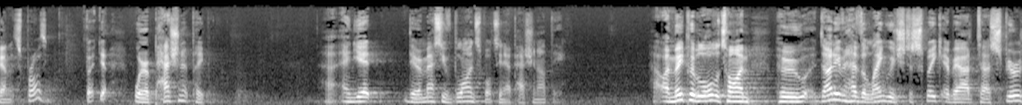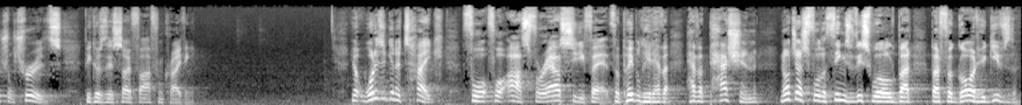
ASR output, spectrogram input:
Found that surprising. But yeah, we're a passionate people. Uh, and yet, there are massive blind spots in our passion, aren't there? I meet people all the time who don't even have the language to speak about uh, spiritual truths because they're so far from craving it. You know, what is it going to take for, for us, for our city, for, for people who have a, have a passion, not just for the things of this world, but, but for God who gives them?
